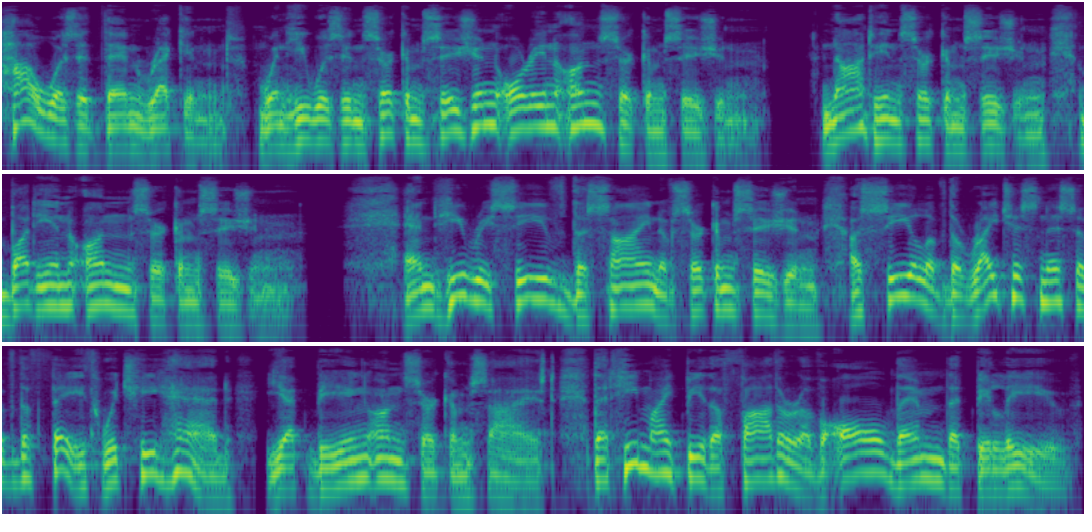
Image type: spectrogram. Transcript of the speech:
How was it then reckoned, when he was in circumcision or in uncircumcision? Not in circumcision, but in uncircumcision. And he received the sign of circumcision, a seal of the righteousness of the faith which he had, yet being uncircumcised, that he might be the father of all them that believe,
